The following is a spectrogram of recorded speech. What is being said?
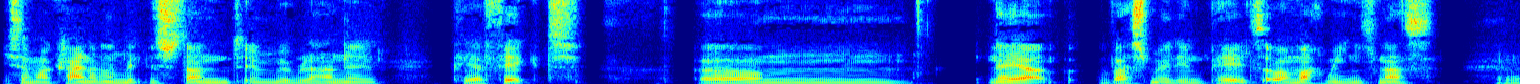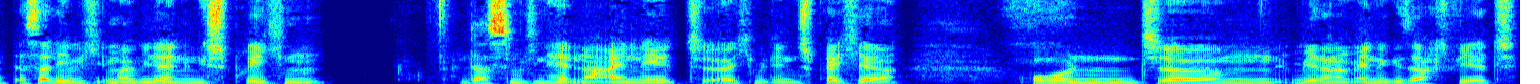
ich sag mal, kleineren Mittelstand im Möbelhandel perfekt. Ähm, naja, wasch mir den Pelz, aber mach mich nicht nass. Mhm. Das erlebe ich immer wieder in Gesprächen, dass mich ein Händler einlädt, äh, ich mit denen spreche und ähm, mir dann am Ende gesagt wird,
